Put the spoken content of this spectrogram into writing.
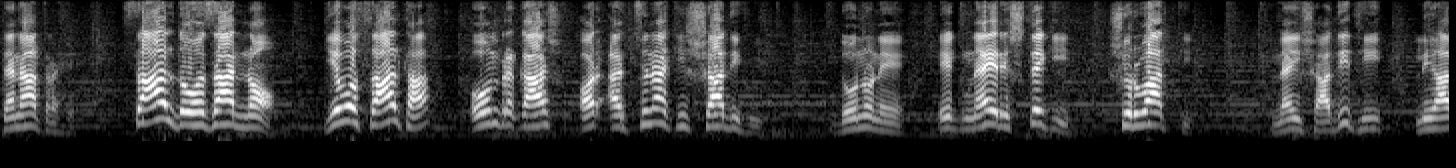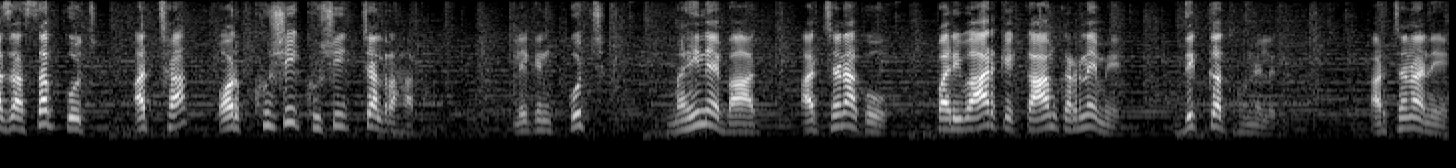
तैनात रहे। साल 2009 ये वो साल था, ओम प्रकाश और अर्चना की शादी हुई। दोनों ने एक नए रिश्ते की शुरुआत की। नई शादी थी, लिहाजा सब कुछ अच्छा और खुशी खुशी चल रहा था। लेकिन कुछ महीने बाद अर्चना को परिवार के काम करने में दिक्कत होने लगी। अर्चना ने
